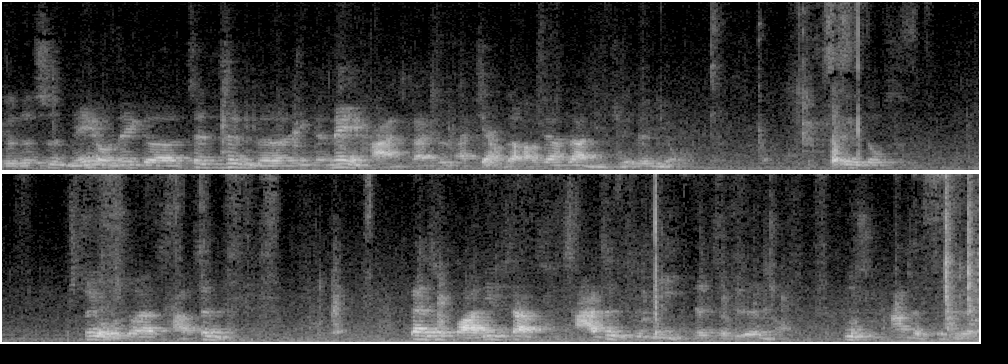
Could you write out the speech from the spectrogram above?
有的是没有那个真正的一个内涵，但是他讲的好像让你觉得有，这个都是。所以我说要查证，但是法律上查证是你的责任嘛，不是他的责任。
